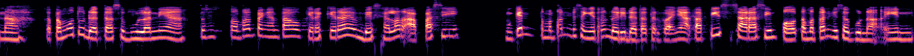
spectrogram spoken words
Nah, ketemu tuh data sebulannya. Terus teman-teman pengen tahu kira-kira yang best seller apa sih? Mungkin teman-teman bisa ngitung dari data terbanyak, tapi secara simple teman-teman bisa gunain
